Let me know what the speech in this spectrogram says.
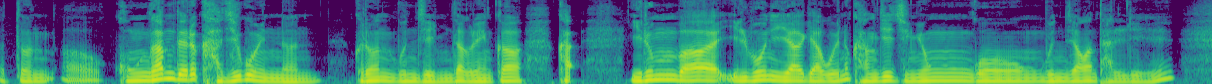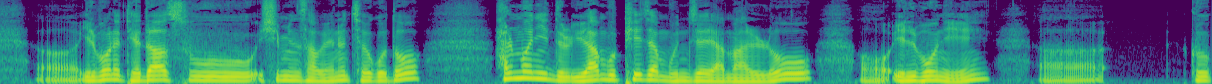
어떤 어, 공감대를 가지고 있는 그런 문제입니다. 그러니까 가, 이른바 일본이 이야기하고 있는 강제징용공 문제와는 달리 어, 일본의 대다수 시민사회는 적어도 할머니들 위안부 피해자 문제야말로 어, 일본이 어, 그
